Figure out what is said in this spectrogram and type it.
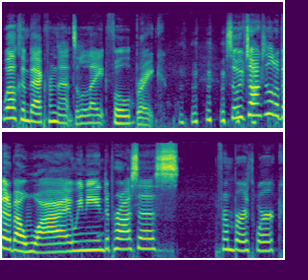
Welcome back from that delightful break. So we've talked a little bit about why we need to process from birth work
